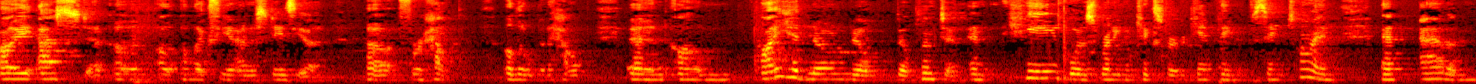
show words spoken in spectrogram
I asked uh, Alexia Anastasia uh, for help, a little bit of help, and um, I had known Bill Bill Plympton, and he was running a Kickstarter campaign at the same time, and Adam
